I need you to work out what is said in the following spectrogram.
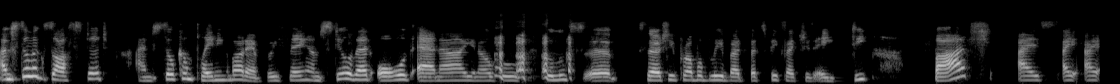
I'm still exhausted. I'm still complaining about everything. I'm still that old Anna, you know, who who looks uh, 30 probably, but but speaks like she's 80. But I, I, I,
